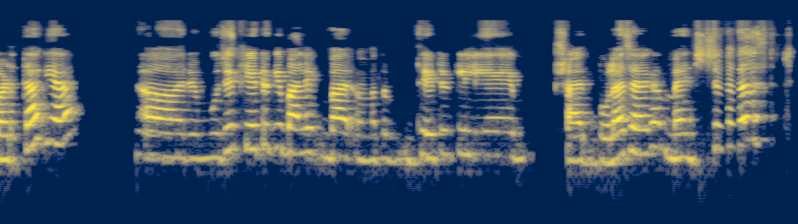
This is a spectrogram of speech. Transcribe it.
बढ़ता गया हम्म। और मुझे थिएटर के बारे बा, मतलब थिएटर के लिए शायद बोला जाएगा मैं जस्ट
